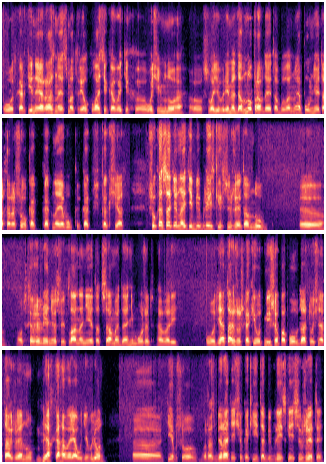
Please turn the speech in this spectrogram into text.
Вот, картины я разные смотрел, классиков этих э, очень много э, в свое время. Давно, правда, это было, но я помню это хорошо, как, как наяву, как, как, сейчас. Что касательно этих библейских сюжетов, ну, э, вот, к сожалению, Светлана не этот самый, да, не может говорить. Вот, я так же, как и вот Миша Попов, да, точно так же, ну, мягко говоря, удивлен э, тем, что разбирать еще какие-то библейские сюжеты,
